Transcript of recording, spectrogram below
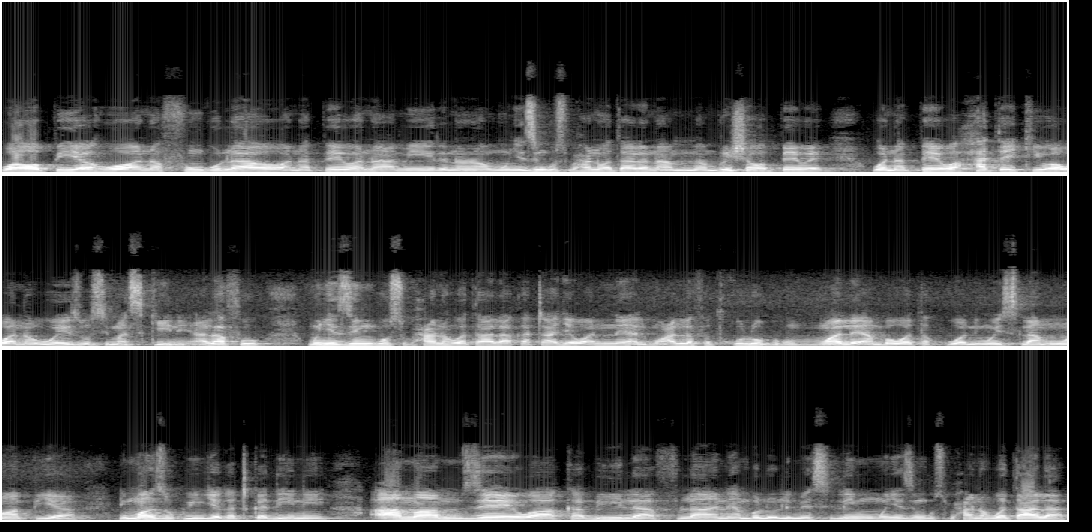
wao pia huwa wana fungu lao wanapewa na amiri na Mwenyezi Mungu Subhanahu wa Ta'ala na ameamrisha wapewe wanapewa hata ikiwa wana uwezo si maskini. Alafu Mwenyezi Mungu Subhanahu wa Ta'ala akataja wanne almuallafat qulubuhum wale ambao watakuwa ni waislamu wapya ni mwanzo kuingia katika dini ama mzee wa kabila fulani ambalo limesilimu. Mwenyezi Mungu Subhanahu wa Ta'ala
